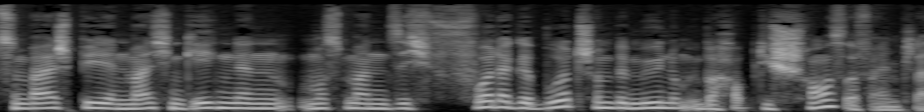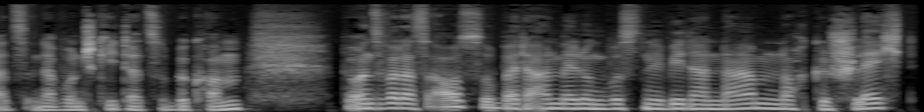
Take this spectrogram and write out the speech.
zum Beispiel in manchen Gegenden muss man sich vor der Geburt schon bemühen, um überhaupt die Chance auf einen Platz in der Wunschkita zu bekommen. Bei uns war das auch so. Bei der Anmeldung wussten wir weder Namen noch Geschlecht.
